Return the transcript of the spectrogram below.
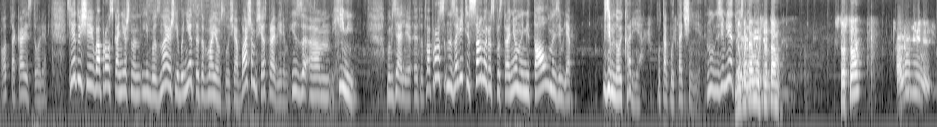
Вот такая история. Следующий вопрос, конечно, либо знаешь, либо нет. Это в моем случае. А в вашем сейчас проверим. Из эм, химии мы взяли этот вопрос. Назовите самый распространенный металл на Земле. В земной коре. Вот так будет точнее. Ну, на Земле... Ну, потому что там... Что-что? Алюминий.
